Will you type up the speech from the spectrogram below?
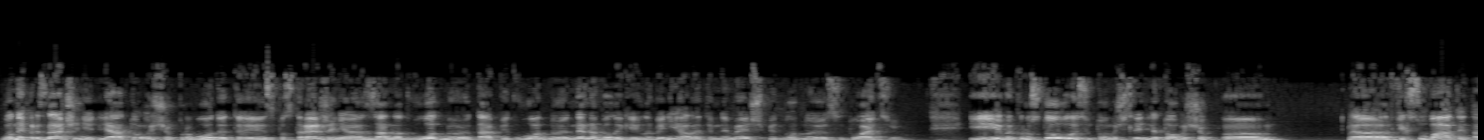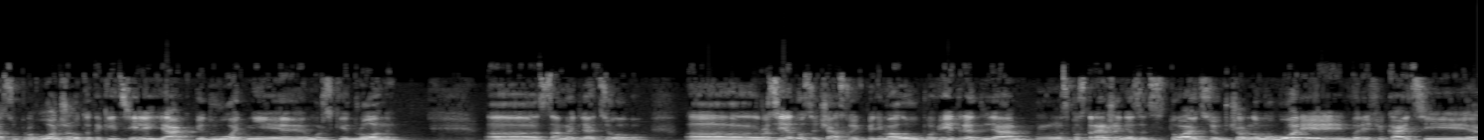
Вони призначені для того, щоб проводити спостереження за надводною та підводною, не на великій глибині, але тим не менш підводною ситуацією. І використовувались у тому числі для того, щоб е, е, фіксувати та супроводжувати такі цілі, як підводні морські дрони. Е, саме для цього. Росія досить часто їх підіймала у повітря для спостереження за ситуацією в Чорному морі, верифікації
